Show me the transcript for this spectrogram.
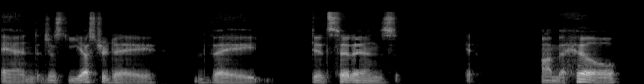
And just yesterday, they did sit-ins on the Hill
